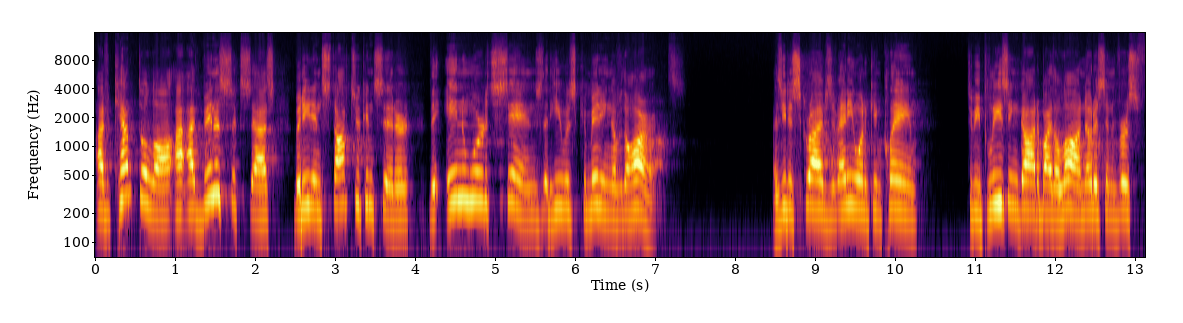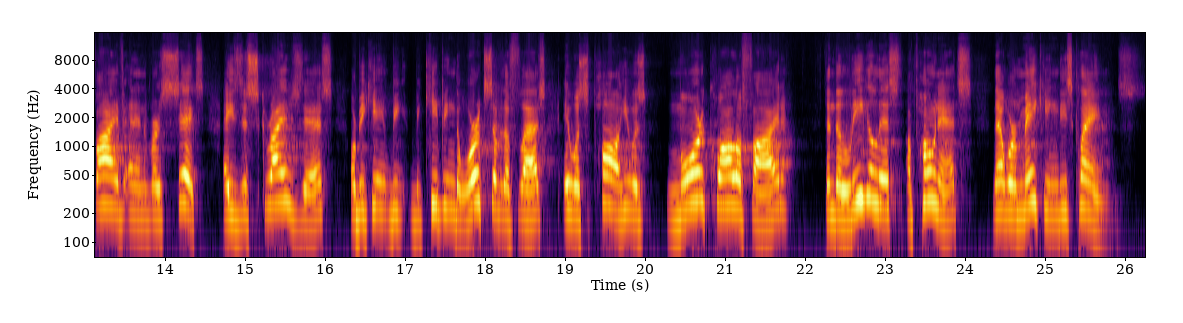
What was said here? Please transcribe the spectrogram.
I've kept the law, I, I've been a success, but he didn't stop to consider the inward sins that he was committing of the heart. As he describes, if anyone can claim to be pleasing God by the law, notice in verse 5 and in verse 6, he describes this, or be, be, be keeping the works of the flesh, it was Paul. He was more qualified than the legalist opponents that were making these claims.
